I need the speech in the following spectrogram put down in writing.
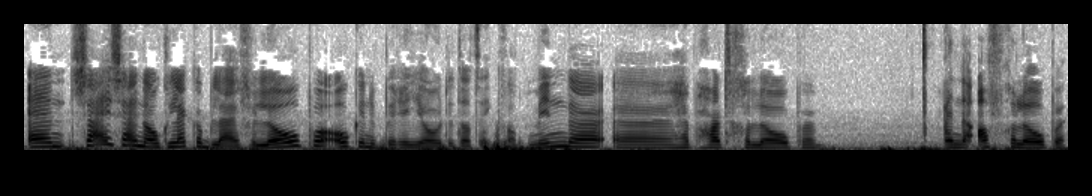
En zij zijn ook lekker blijven lopen. Ook in de periode dat ik wat minder uh, heb hard gelopen. En de afgelopen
